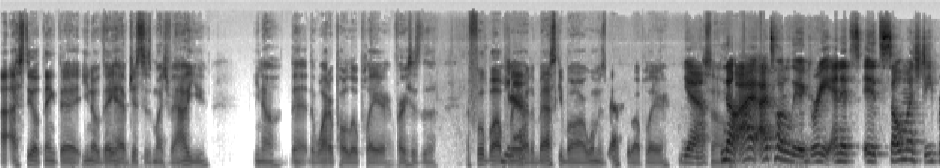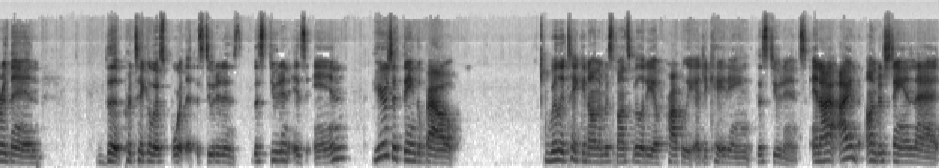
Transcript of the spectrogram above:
I, I still think that you know they have just as much value. You know, the the water polo player versus the a football player yeah. or the basketball or women's basketball player. Yeah. So. No, I, I totally agree. And it's it's so much deeper than the particular sport that the student is the student is in. Here's the thing about really taking on the responsibility of properly educating the students. And I, I understand that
